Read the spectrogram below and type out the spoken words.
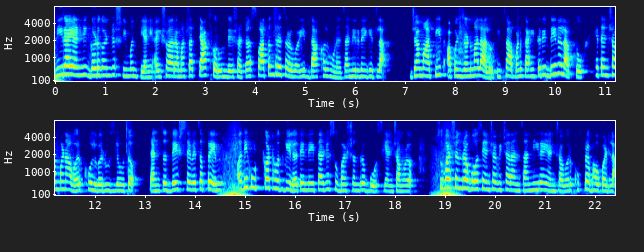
मीरा यांनी गडगंज श्रीमंती आणि ऐशोआरामाचा त्याग करून देशाच्या स्वातंत्र्य चळवळीत दाखल होण्याचा निर्णय घेतला. ज्या मातीत आपण जन्माला आलो तिचं आपण काहीतरी देणं लागतो हे त्यांच्या मनावर खोलवर रुजलं होतं. त्यांचं देशसेवेचं प्रेम अधिक उत्कट होत गेलं ते नेताजी सुभाषचंद्र बोस यांच्यामुळं. सुभाषचंद्र बोस यांच्या विचारांचा नीरा यांच्यावर खूप प्रभाव पडला.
